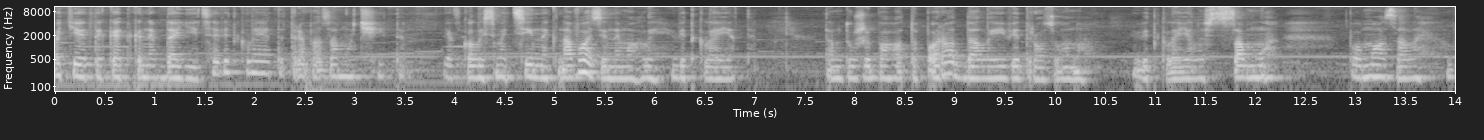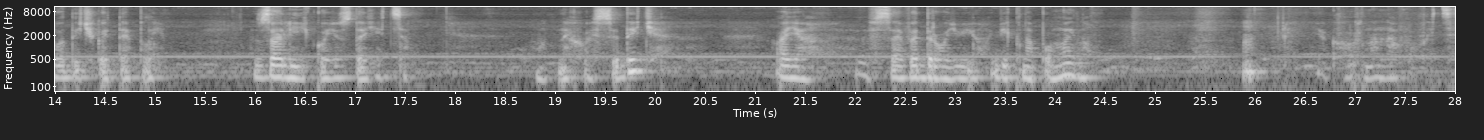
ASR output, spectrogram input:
Оті етикетки не вдається відклеїти, треба замочити. Як колись ми цінник на вазі не могли відклеїти. Там дуже багато порад дали і відразу воно відклеїлось само. Помазали водичкою теплою. З олійкою, здається. От нехай сидить, а я все ведрою вікна помила. Як гарно на вулиці.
